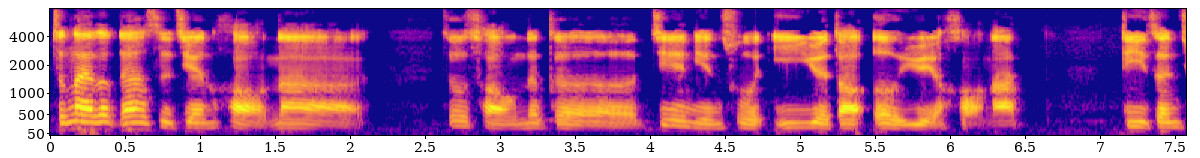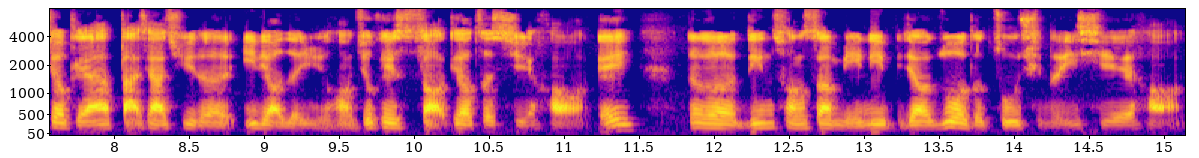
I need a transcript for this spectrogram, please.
就那那段时间哈，那就从那个今年年初的一月到二月哈，那第一针就给他打下去的医疗人员哈，就可以扫掉这些哈，诶那个临床上免疫力比较弱的族群的一些哈。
